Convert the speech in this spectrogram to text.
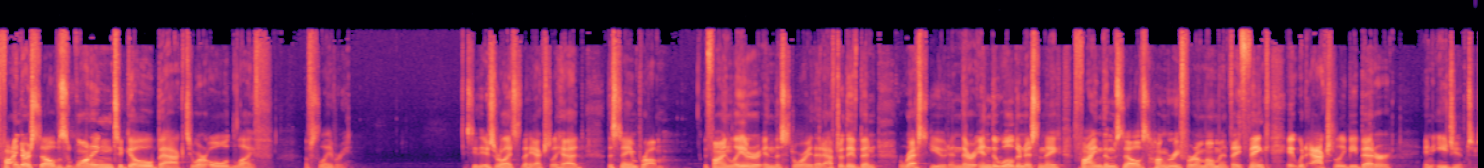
find ourselves wanting to go back to our old life of slavery. You see, the Israelites, they actually had the same problem. We find later in the story that after they've been rescued and they're in the wilderness and they find themselves hungry for a moment, they think it would actually be better in Egypt.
